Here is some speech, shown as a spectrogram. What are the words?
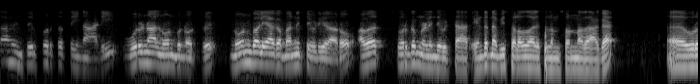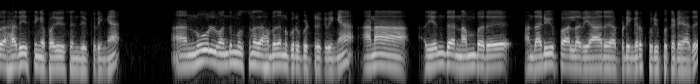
அல்லாஹின் திருப்பொருத்தத்தை நாடி ஒரு நாள் நோன்பு நோற்று நோன்பாளியாக மன்னித்து விடுகிறாரோ அவர் சொர்க்கம் நுழைந்து விட்டார் என்று நபி ஸல்லல்லாஹு அலிஸ்லம் சொன்னதாக ஒரு ஹதீஸ் நீங்கள் பதிவு செஞ்சுருக்கிறீங்க. நூல் வந்து முஸ்னத் அகமதுன்னு குறிப்பிட்டிருக்கிறீங்க. ஆனால் எந்த நம்பரு அந்த அறிவிப்பாளர் யார் அப்படிங்கிற குறிப்பு கிடையாது.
